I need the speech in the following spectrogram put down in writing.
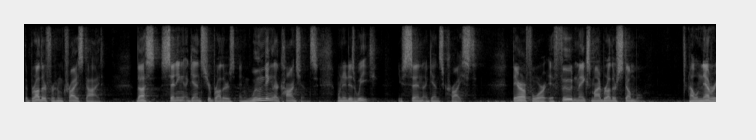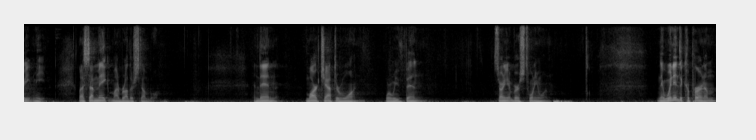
the brother for whom Christ died, thus sinning against your brothers and wounding their conscience when it is weak. You sin against Christ. Therefore, if food makes my brother stumble, I will never eat meat, lest I make my brother stumble. And then Mark chapter 1, where we've been, starting at verse 21. And they went into Capernaum.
